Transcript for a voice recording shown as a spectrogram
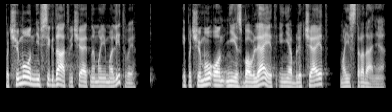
почему Он не всегда отвечает на мои молитвы, и почему Он не избавляет и не облегчает мои страдания?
